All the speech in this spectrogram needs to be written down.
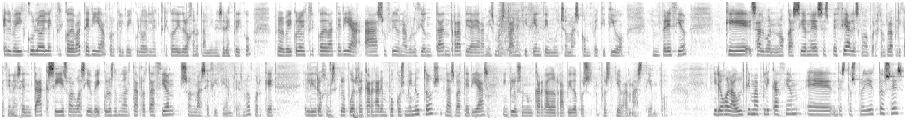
el vehículo eléctrico de batería, porque el vehículo eléctrico de hidrógeno también es eléctrico, pero el vehículo eléctrico de batería ha sufrido una evolución tan rápida y ahora mismo es tan eficiente y mucho más competitivo en precio que, salvo en ocasiones especiales, como por ejemplo aplicaciones en taxis o algo así, vehículos de muy alta rotación, son más eficientes, ¿no? porque el hidrógeno sí que lo puedes recargar en pocos minutos, las baterías, incluso en un cargador rápido, pues, pues llevan más tiempo. Y luego la última aplicación eh, de estos proyectos es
